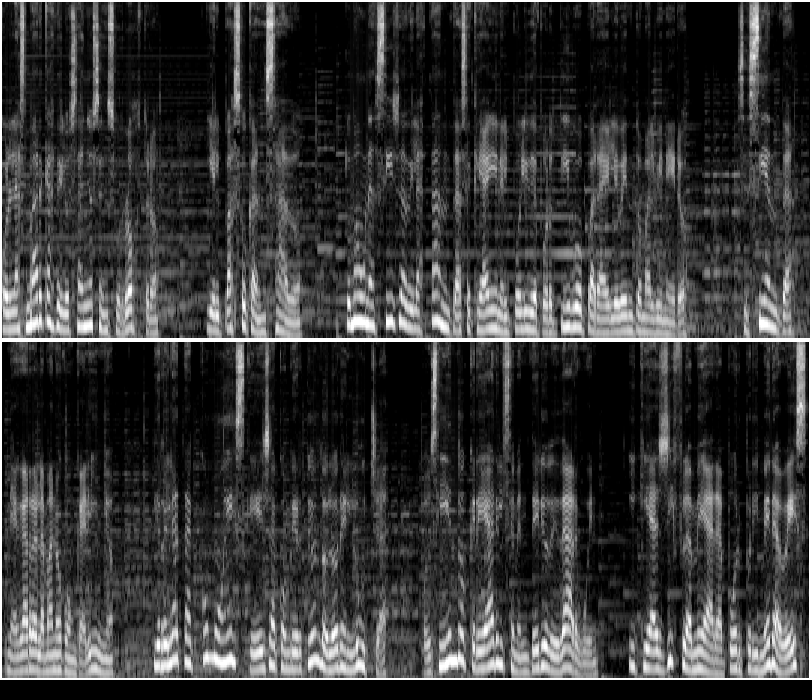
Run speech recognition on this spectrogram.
con las marcas de los años en su rostro y el paso cansado. Toma una silla de las tantas que hay en el polideportivo para el evento malvinero. Se sienta, me agarra la mano con cariño y relata cómo es que ella convirtió el dolor en lucha, consiguiendo crear el cementerio de Darwin y que allí flameara por primera vez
